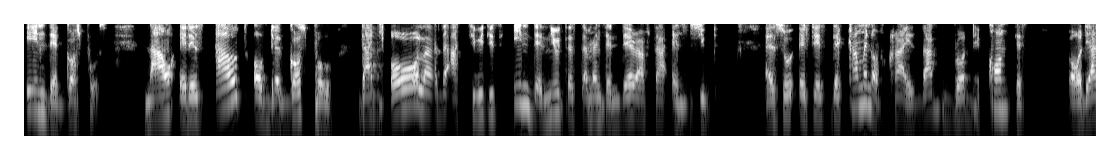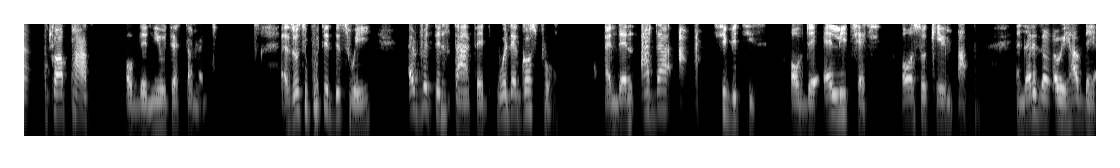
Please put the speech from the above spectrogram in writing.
in the Gospels. Now, it is out of the Gospel that all other activities in the New Testament and thereafter ensued. And so it is the coming of Christ that brought the context or the actual part of the New Testament. And so to put it this way, everything started with the gospel. And then other activities of the early church also came up. And that is why we have the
